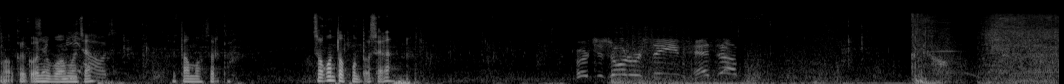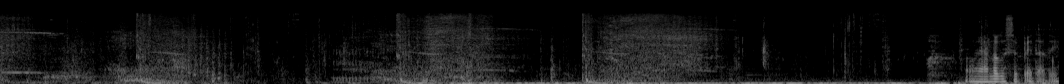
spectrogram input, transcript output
No, ¿Qué coño podemos ya? Estamos cerca. ¿Eso cuántos puntos eran? Purchase order received. Heads up. A ver lo que se peta, tío.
